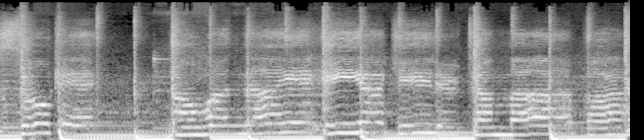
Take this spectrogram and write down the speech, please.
속에 너와 나의 이야기를 담아봐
